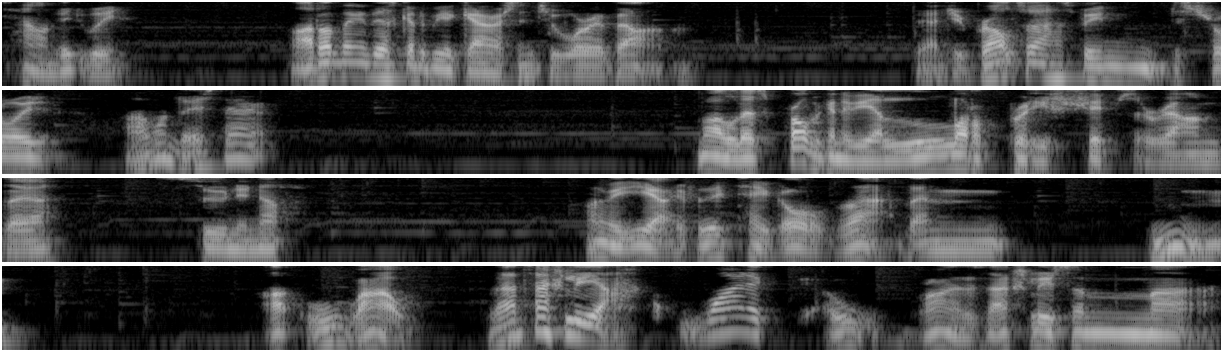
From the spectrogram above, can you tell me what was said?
town, did we? I don't think there's going to be a garrison to worry about. Yeah, Gibraltar has been destroyed. I wonder, is there well, there's probably going to be a lot of British ships around there soon enough. I mean, yeah, if they take all of that, then... Hmm. Uh, oh, wow. That's actually uh, quite a... Oh, right, there's actually some... Uh,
